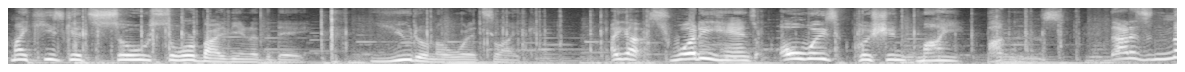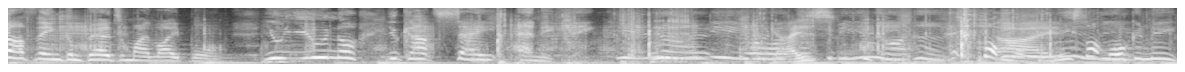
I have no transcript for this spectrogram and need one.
My keys get so sore by the end of the day. You don't know what it's like. I got sweaty hands always pushing my buttons. That is nothing compared to my light bulb. You you know you can't say anything. Guys, you can't. Hey, stop walking me. Stop walking me.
